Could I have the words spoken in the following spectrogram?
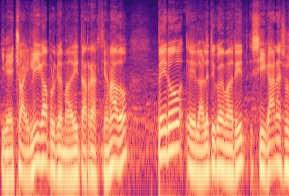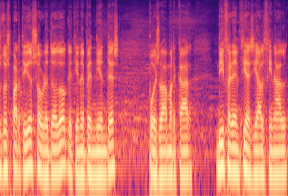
y de hecho hay liga porque el Madrid ha reaccionado, pero el Atlético de Madrid, si gana esos dos partidos, sobre todo que tiene pendientes, pues va a marcar diferencias ya al final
